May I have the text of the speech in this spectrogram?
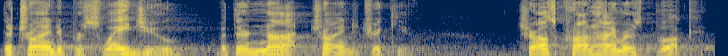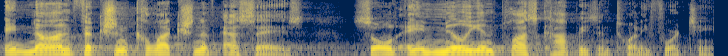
They're trying to persuade you, but they're not trying to trick you. Charles Krauthammer's book, a nonfiction collection of essays, sold a million plus copies in 2014.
